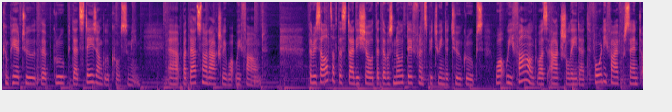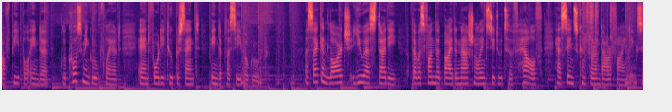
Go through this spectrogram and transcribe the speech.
compared to the group that stays on glucosamine. Uh, but that's not actually what we found. The results of the study showed that there was no difference between the two groups. What we found was actually that 45% of people in the glucosamine group flared and 42% in the placebo group. A second large US study that was funded by the National Institutes of Health has since confirmed our findings.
